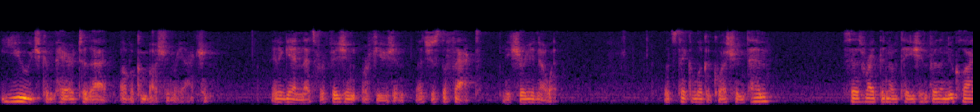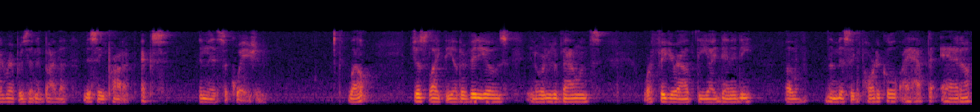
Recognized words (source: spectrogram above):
huge compared to that of a combustion reaction. And again, that's for fission or fusion. That's just a fact. Make sure you know it. Let's take a look at question 10. It says write the notation for the nuclide represented by the missing product X in this equation. Well, just like the other videos, in order to balance or figure out the identity of the missing particle, I have to add up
